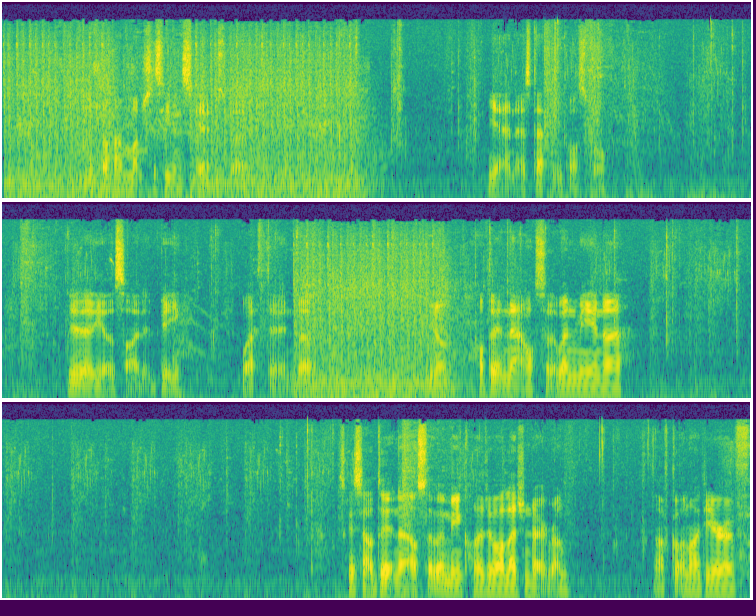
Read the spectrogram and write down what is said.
I'm not sure how much this even skips, but yeah, no, it's definitely possible. If did it the other side, it'd be worth doing, but you know, I'll do it now so that when me and uh, I was gonna say I'll do it now so that when me and Connor do our legendary run, I've got an idea of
